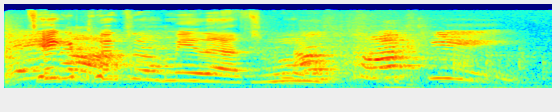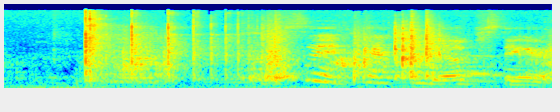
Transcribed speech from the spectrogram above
Take a picture of me at school. I'm talking. said catch me upstairs.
